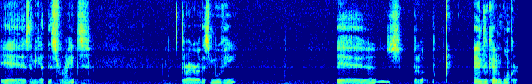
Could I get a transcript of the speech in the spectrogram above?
is let me get this right. The writer of this movie is Andrew Kevin Walker.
